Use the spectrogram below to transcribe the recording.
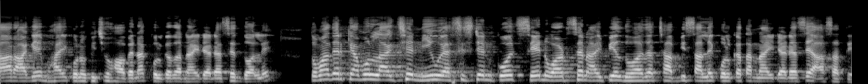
তার আগে ভাই কোনো কিছু হবে না কলকাতা নাইট রাইডার্সের দলে। তোমাদের কেমন লাগছে? New assistant coach Shane Watson IPL দু হাজার ছাব্বিশ সালে কলকাতা নাইট রাইডার্সে আসাতে।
